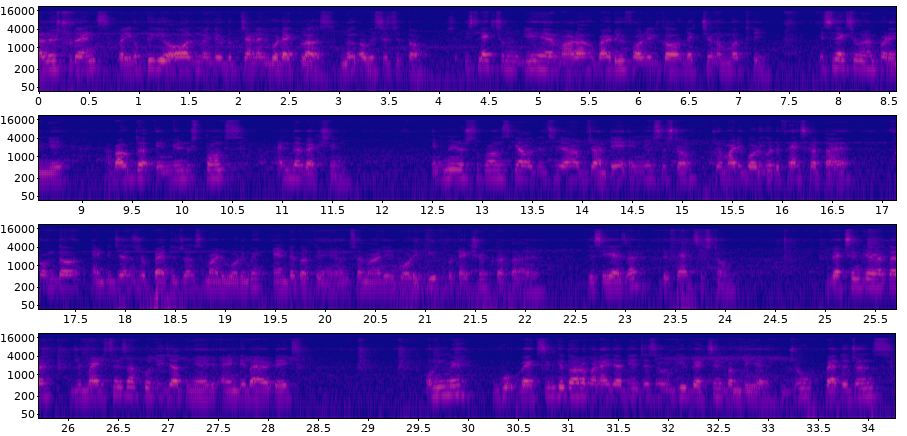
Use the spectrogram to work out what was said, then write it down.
Hello students, welcome to you all my YouTube channel गोडेक plus मैं अभिषेक चित्ता। इस lecture में ये है हमारा वाई डू फॉलिल का लेक्चर नंबर थ्री इस लेक्चर में हम पढ़ेंगे about the immune response and the vaccine immune response क्या होता है आप जानते हैं इम्यून सिस्टम जो हमारी बॉडी को डिफेंस करता है फ्रॉम द एंटीजेंस जो पैथोजेंस हमारी बॉडी में एंटर करते हैं, उनसे हमारी बॉडी की प्रोटेक्शन करता है, जैसे as a defence system vaccine क्या करता है, जो मेडिसिन आपको दी जाती हैं एंटीबायोटिक्स उनमें वो वैक्सीन के द्वारा बनाई जाती है जैसे उनकी वैक्सीन बनती है, जो पैथोजेंस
